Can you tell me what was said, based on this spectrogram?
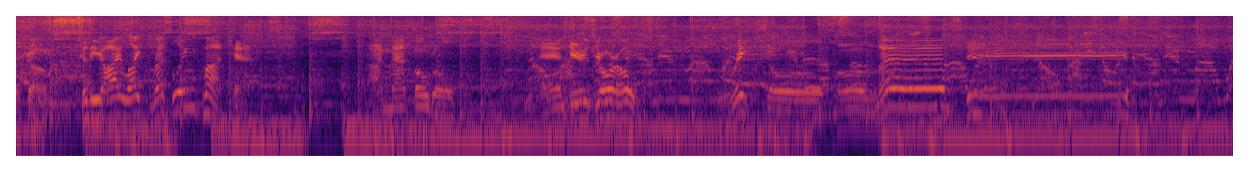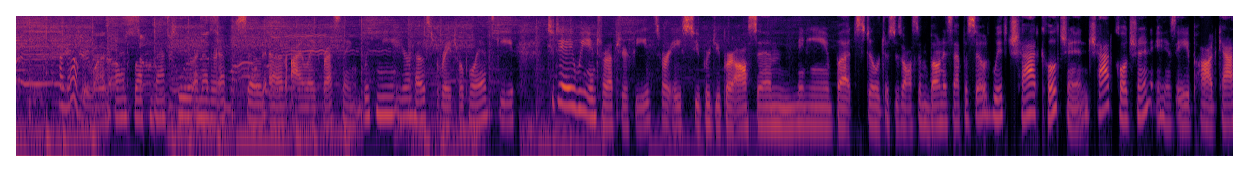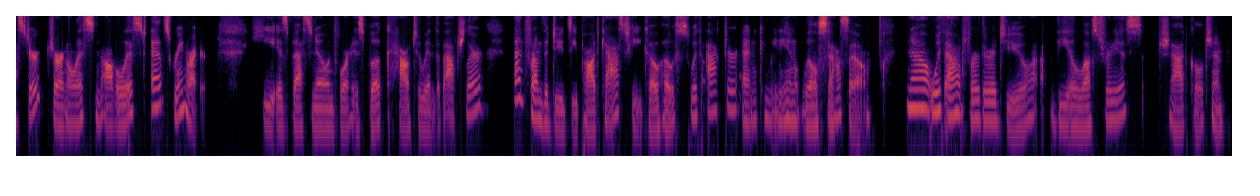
Welcome to the I Like Wrestling podcast. I'm Matt Vogel, and here's your host, Rachel Polansky. Hello, everyone, and welcome back to another episode of I Like Wrestling with me, your host, Rachel Polansky. Today, we interrupt your feeds for a super duper awesome mini, but still just as awesome bonus episode with Chad Kultgen. Chad Kultgen is a podcaster, journalist, novelist, and screenwriter. He is best known for his book, How to Win the Bachelor, and from the Dudesy podcast, he co hosts with actor and comedian Will Sasso. Now, without further ado, the illustrious Chad Kultgen.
